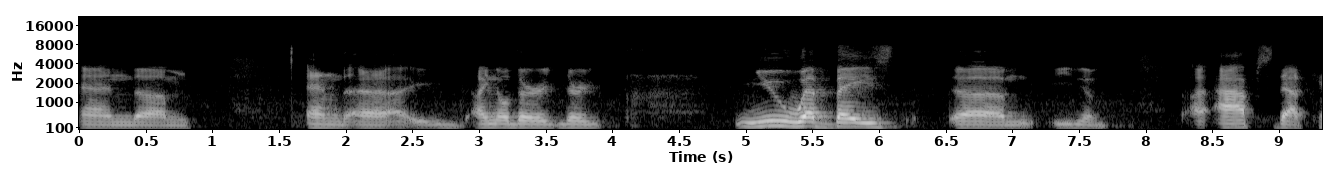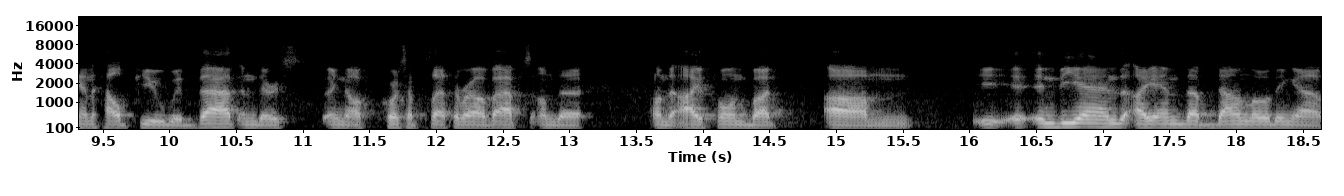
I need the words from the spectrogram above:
and um, and uh, I know there there new web-based, um, you know, apps that can help you with that, and there's you know, of course, a plethora of apps on the on the iPhone, but um, in the end, I end up downloading a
